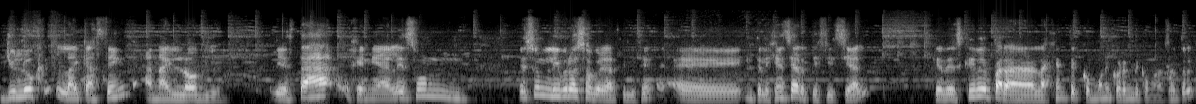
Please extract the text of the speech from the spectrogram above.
You Look Like a Thing and I Love You. Y está genial. Es un, es un libro sobre eh, inteligencia artificial que describe para la gente común y corriente como nosotros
